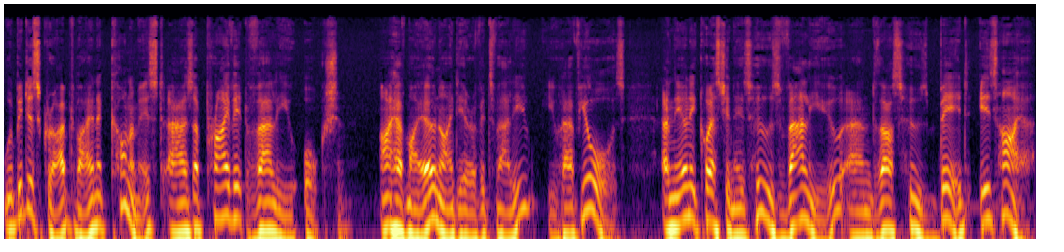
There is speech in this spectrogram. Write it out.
would be described by an economist as a private value auction. I have my own idea of its value, you have yours, and the only question is whose value, and thus whose bid, is higher.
